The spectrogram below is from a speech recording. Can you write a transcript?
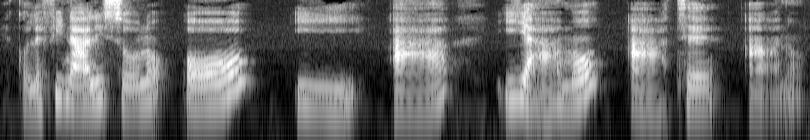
Ecco, le finali sono o, i, a, iamo, ate, ano.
